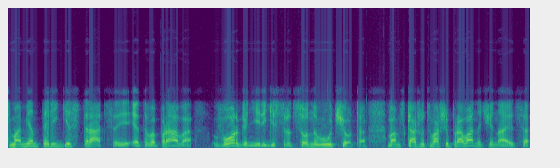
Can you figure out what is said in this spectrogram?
с момента регистрации этого права в органе регистрационного учета. Вам скажут, ваши права начинаются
